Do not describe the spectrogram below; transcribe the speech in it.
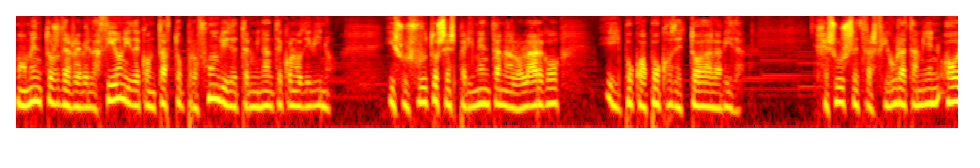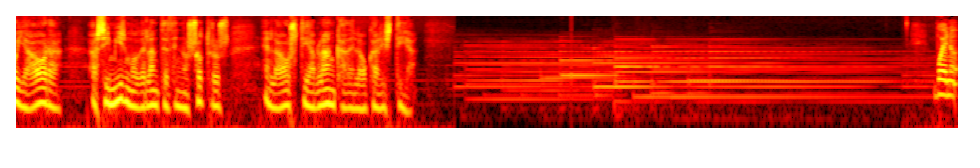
momentos de revelación y de contacto profundo y determinante con lo divino, y sus frutos se experimentan a lo largo y poco a poco de toda la vida. Jesús se transfigura también hoy, ahora, a sí mismo delante de nosotros en la hostia blanca de la Eucaristía. Bueno,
